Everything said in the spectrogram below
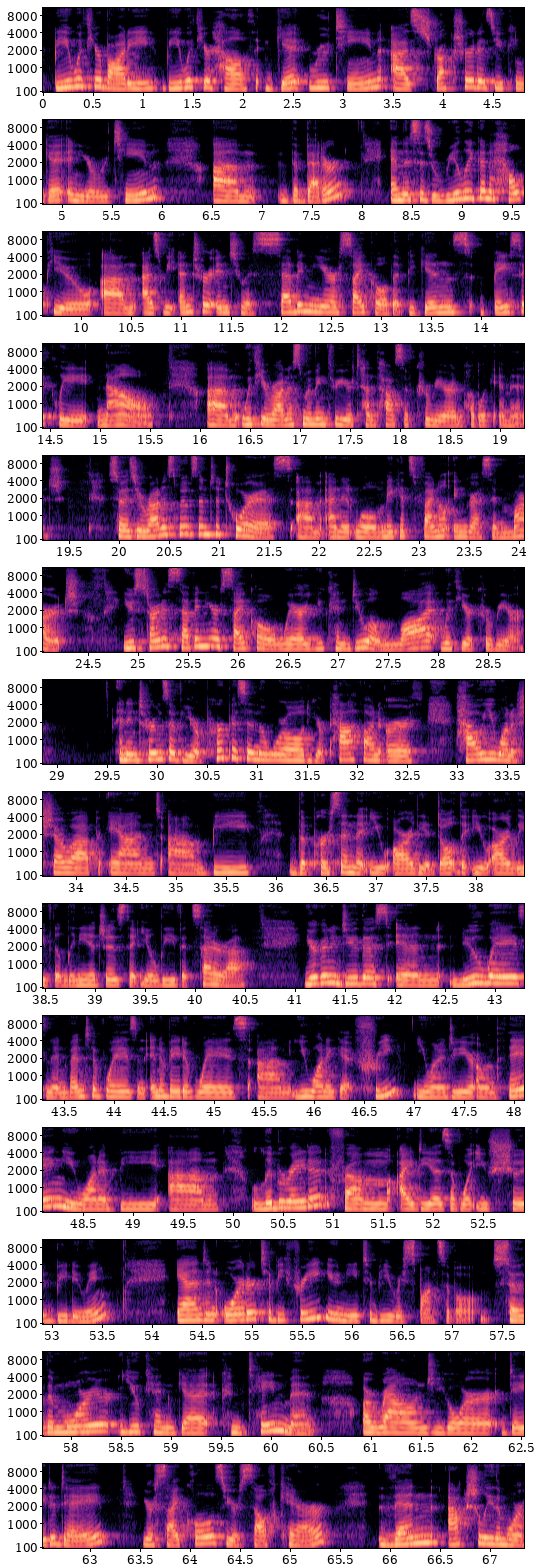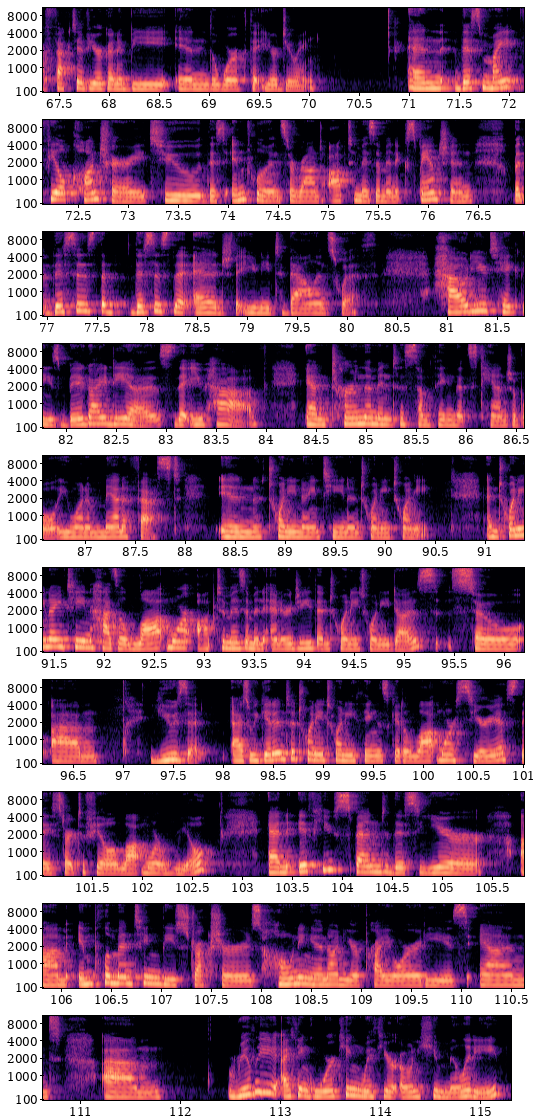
Be with your body, be with your health, get routine as structured as you can get in your routine um, the better. And this is really going to help you um, as we enter into a seven year cycle that begins basically now um, with Uranus moving through your 10th house of career and public image. So, as Uranus moves into Taurus um, and it will make its final ingress in March, you start a seven year cycle where you can do a lot with your career. And in terms of your purpose in the world, your path on earth, how you want to show up and um, be the person that you are, the adult that you are, leave the lineages that you'll leave, etc. You're going to do this in new ways and inventive ways and innovative ways. Um, you want to get free. You want to do your own thing. You want to be um, liberated from ideas of what you should be doing. And in order to be free, you need to be responsible. So the more you can get containment around your day to day, your cycles, your self care, then actually the more effective you're going to be in the work that you're doing. And this might feel contrary to this influence around optimism and expansion, but this is the this is the edge that you need to balance with. How do you take these big ideas that you have and turn them into something that's tangible? You want to manifest in 2019 and 2020. And 2019 has a lot more optimism and energy than 2020 does. So um, use it. As we get into 2020, things get a lot more serious. They start to feel a lot more real. And if you spend this year um, implementing these structures, honing in on your priorities, and um, really, I think, working with your own humility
